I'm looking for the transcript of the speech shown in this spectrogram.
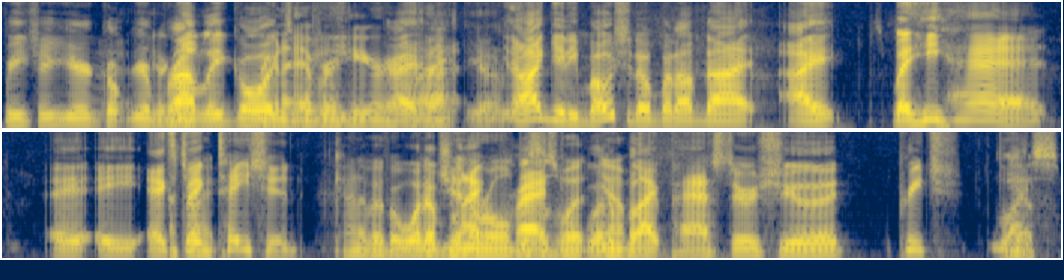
preacher you're go- you're, You're gonna- probably going gonna to ever hear, Right. right, I, yeah. You know, I get emotional, but I'm not. I. But he had a, a expectation kind of a, for what a general. black this is what, what yeah. a black pastor should preach like. yes.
